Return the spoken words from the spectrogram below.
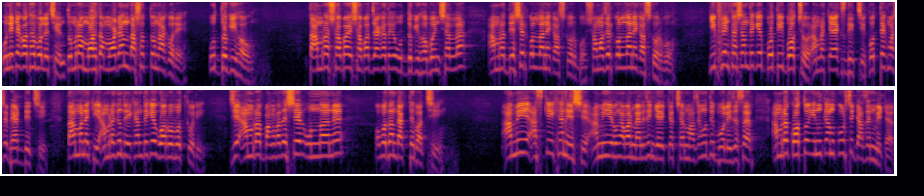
উনি একটা কথা বলেছেন, তোমরা মডার্ন দাসত্ব না করে উদ্যোগী হও। তা আমরা সবাই সবার জায়গা থেকে উদ্যোগী হব ইনশাল্লাহ। আমরা দেশের কল্যাণে কাজ করব, সমাজের কল্যাণে কাজ করব। ডিফারেন্ট ফ্যাশন থেকে প্রতি বছর আমরা ট্যাক্স দিচ্ছি, প্রত্যেক মাসে ভ্যাট দিচ্ছি। তার মানে কি? আমরা কিন্তু এখান থেকে গর্ববোধ করি যে আমরা বাংলাদেশের উন্নয়নে অবদান রাখতে পারছি। আমি আজকে এখানে এসে আমি এবং আমার ম্যানেজিং ডিরেক্টর স্যার মাঝে মধ্যে বলি যে, স্যার, আমরা কত ইনকাম করছি ডাজেন্ট মেটার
